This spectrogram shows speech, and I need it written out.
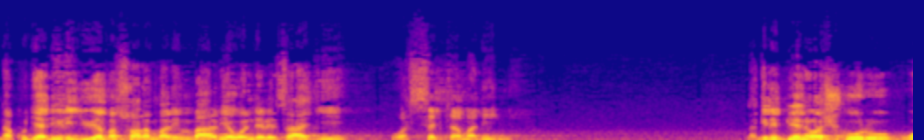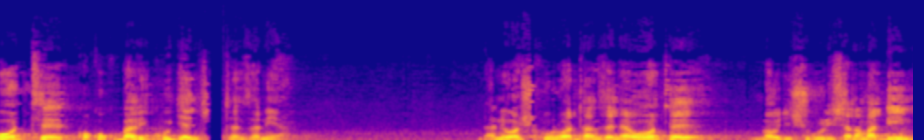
na kujadili juu ya masuala mbalimbali ya uendelezaji wa sekta ya madini. Lakini pia niwashukuru wote kwa kukubali kuja nchini Tanzania, na niwashukuru Watanzania wote mnaojishughulisha na madini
